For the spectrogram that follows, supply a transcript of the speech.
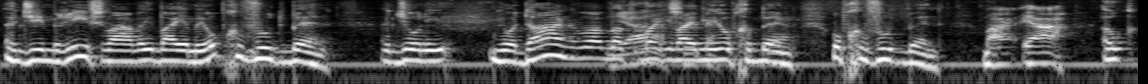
een Jim Reeves waar, we- waar je mee opgevoed bent. Een Johnny Jordaan waar, wat, Ja, waar, je- waar je mee bent, opgevoed bent. Maar ja, ook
